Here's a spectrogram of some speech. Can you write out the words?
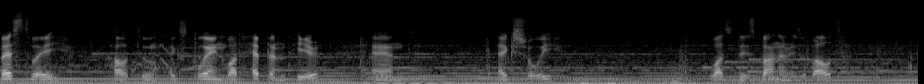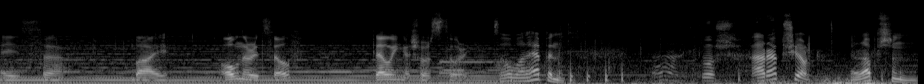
Best way how to explain what happened here and actually what this banner is about is uh, by owner itself telling a short story. So what happened? Ah, it was eruption. Eruption.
